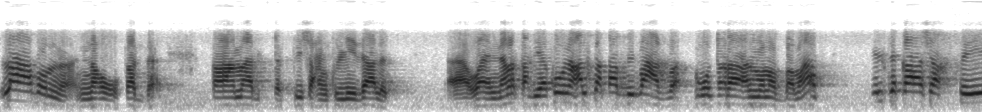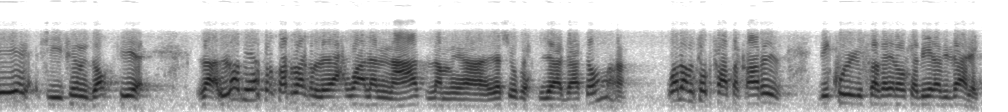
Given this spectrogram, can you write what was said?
لا أظن إنه قد قام بالتفتيش عن كل ذلك وإنما قد يكون ألتقى ببعض مدراء المنظمات التقاء شخصي في فندق في لا لم يتطرق لأحوال الناس لم يشوف احتياجاتهم ولم تدفع تقارير بكل صغيرة وكبيرة بذلك.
